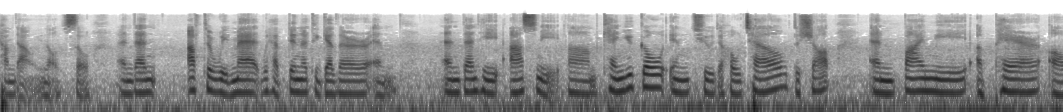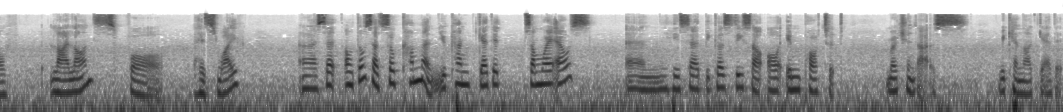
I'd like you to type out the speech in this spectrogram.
calm down you know. So and then after we met we had dinner together and and then he asked me um, can you go into the hotel the shop and buy me a pair of nylons for his wife. And I said, Oh, those are so common. You can't get it somewhere else? And he said, Because these are all imported merchandise, we cannot get it.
